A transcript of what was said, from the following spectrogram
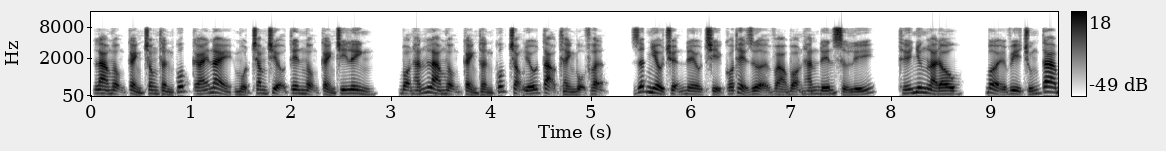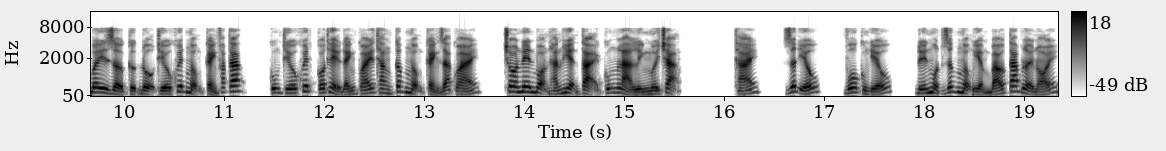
là mộng cảnh trong thần quốc cái này một trăm triệu tên mộng cảnh chi linh bọn hắn là mộng cảnh thần quốc trọng yếu tạo thành bộ phận rất nhiều chuyện đều chỉ có thể dựa vào bọn hắn đến xử lý thế nhưng là đâu bởi vì chúng ta bây giờ cực độ thiếu khuyết mộng cảnh phát tác cũng thiếu khuyết có thể đánh quái thăng cấp mộng cảnh giác quái, cho nên bọn hắn hiện tại cũng là lính mới trạng. Thái, rất yếu, vô cùng yếu, đến một giấc mộng hiểm báo táp lời nói,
